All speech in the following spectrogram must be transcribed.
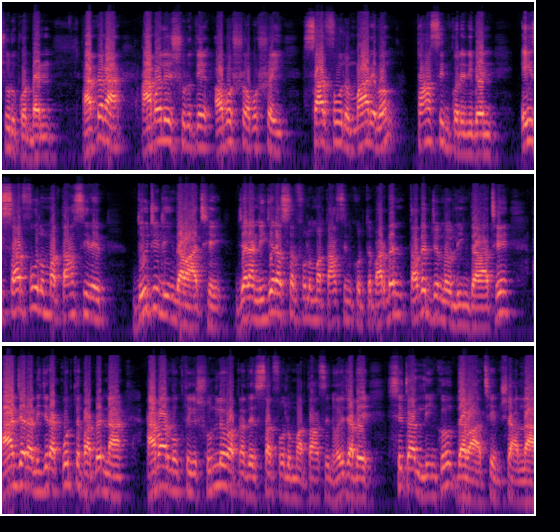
শুরু করবেন। আপনারা আমলের শুরুতে অবশ্য অবশ্যই সারফুল উম্মার এবং তাহসিন করে নেবেন। এই সারফুল উম্মার তাহসিনের দুইটি লিঙ্ক দেওয়া আছে। যারা নিজেরা সারফুল উম্মার তাহসিন করতে পারবেন, তাদের জন্য লিঙ্ক দেওয়া আছে। আর যারা নিজেরা করতে পারবেন না, আমার মুখ থেকে শুনলেও আপনাদের সারফুল উম্মার তাহসিন হয়ে যাবে। সেটার লিঙ্কও দেওয়া আছে ইনশাআল্লাহ।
